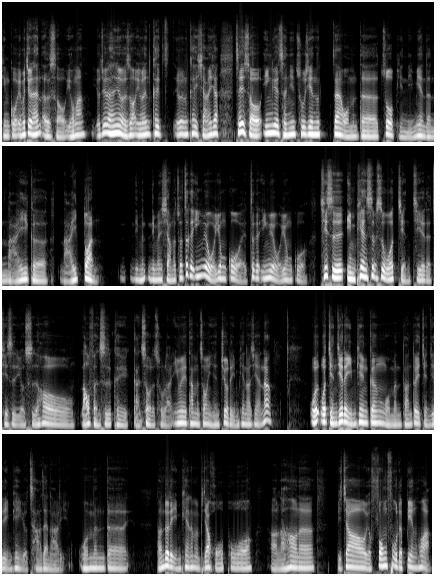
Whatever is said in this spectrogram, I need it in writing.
听过？有没有觉得很耳熟？有吗？有觉得很耳熟？有人可以，有人可以想一下，这首音乐曾经出现在我们的作品里面的哪一个哪一段？你们你们想得出这个音乐我用过？诶，这个音乐我用过。其实影片是不是我剪接的？其实有时候老粉丝可以感受得出来，因为他们从以前旧的影片到现在，那。我我剪接的影片跟我们团队剪接的影片有差在哪里？我们的团队的影片他们比较活泼啊，然后呢比较有丰富的变化，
